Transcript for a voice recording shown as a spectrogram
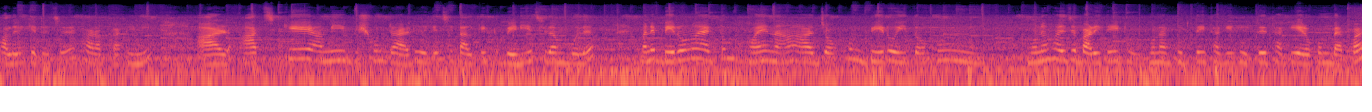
ভালোই কেটেছে, খারাপ কাটেনি। আর আজকে আমি ভীষণ টায়ার্ড হয়ে গেছি, কালকে একটু বেরিয়েছিলাম বলে। মানে বেরোনো একদম হয় না, আর যখন বেরোই তখন মনে হয় যে বাড়িতেই ঢুকবো না, ঘুরতেই থাকি ঘুরতেই থাকি, এরকম ব্যাপার।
